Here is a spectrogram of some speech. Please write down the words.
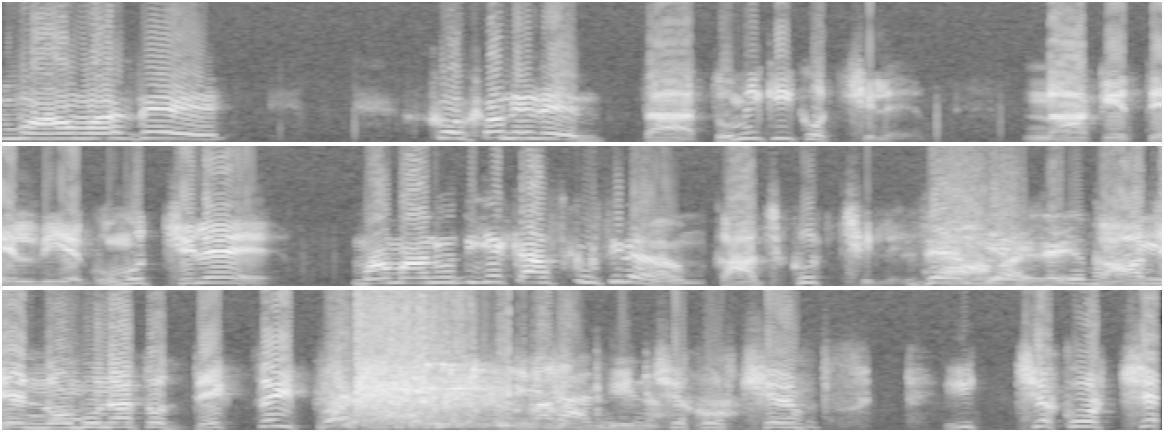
মামা যে! কখন এলেন? তা তুমি কি করছিলে? নাকে তেল দিয়ে ঘুমুচ্ছিলে? মামা আমি ওদিকে কাজ করছিলাম। কাজ করছিলে। কাজের নমুনা তো দেখতেই ইচ্ছে করছে। ইচ্ছে করছে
